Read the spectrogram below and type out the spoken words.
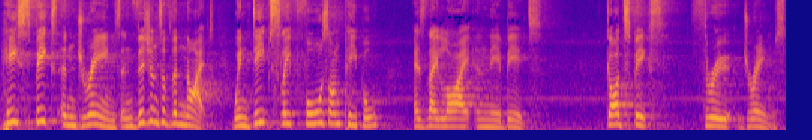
He speaks in dreams and visions of the night when deep sleep falls on people as they lie in their beds. God speaks through dreams.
